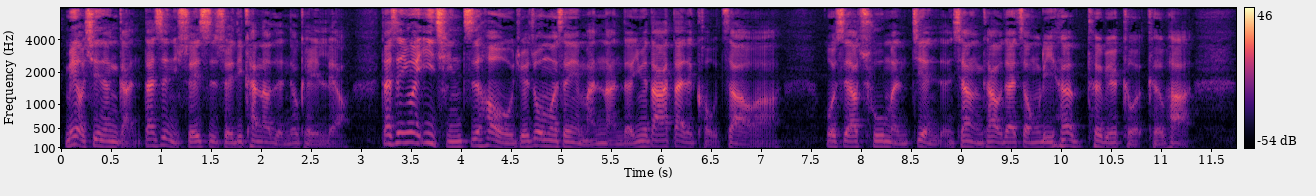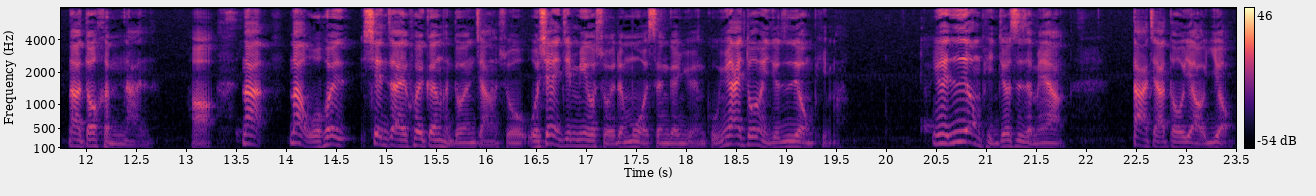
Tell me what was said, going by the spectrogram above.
没有信任感，但是你随时随地看到人都可以聊。但是因为疫情之后，我觉得做陌生也蛮难的，因为大家戴着口罩啊，或是要出门见人，像你看我在中立，特别可可怕，那都很难。好，那那我会现在会跟很多人讲说，我现在已经没有所谓的陌生跟缘故，因为爱多美就是日用品嘛。因为日用品就是怎么样，大家都要用，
